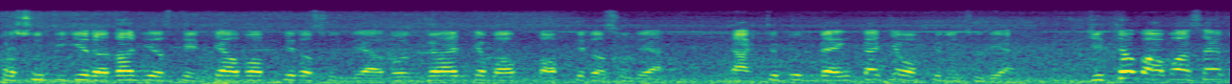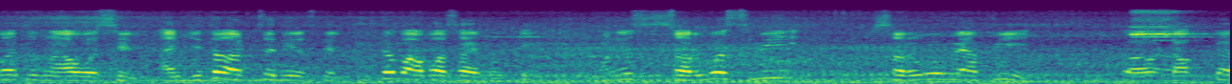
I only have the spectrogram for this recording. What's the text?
प्रसूतीची रजा जी असते त्या बाबतीत असू द्या रोजगारांच्या बाब बाबतीत असू द्या राष्ट्रीयकृत बँकाच्या बाबतीत असू द्या जिथं बाबासाहेबाचं नाव असेल आणि जिथं अडचणी असतील तिथं बाबासाहेब होते. म्हणून सर्वस्वी सर्वव्यापी डॉक्टर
